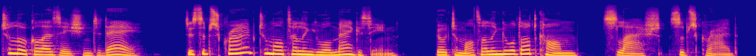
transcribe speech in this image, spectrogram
to Localization Today. To subscribe to Multilingual magazine, go to multilingual.com/subscribe.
